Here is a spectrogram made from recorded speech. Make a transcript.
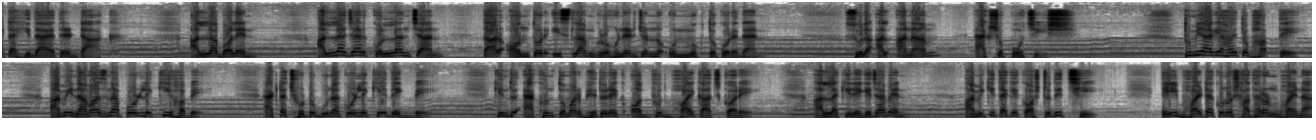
এটা হিদায়তের ডাক। আল্লাহ বলেন, আল্লাহ যার কল্যাণ চান, তার অন্তর ইসলাম গ্রহণের জন্য উন্মুক্ত করে দেন। সুলা আল আনাম একশো পঁচিশ। তুমি আগে হয়তো ভাবতে, আমি নামাজ না পড়লে কি হবে? একটা ছোট বুনা করলে কে দেখবে? কিন্তু এখন তোমার ভেতরে এক অদ্ভুত ভয় কাজ করে। আল্লাহ কি রেগে যাবেন? আমি কি তাকে কষ্ট দিচ্ছি? এই ভয়টা কোনো সাধারণ ভয় না,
